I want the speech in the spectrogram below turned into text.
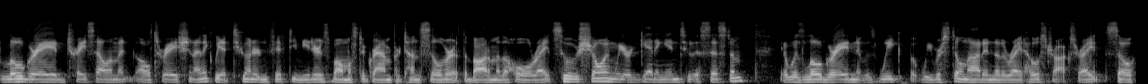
low grade trace element alteration. I think we had 250 meters of almost a gram per ton silver at the bottom of the hole, right? So it was showing we were getting into a system. It was low grade and it was weak, but we were still not into the right host rocks, right? So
